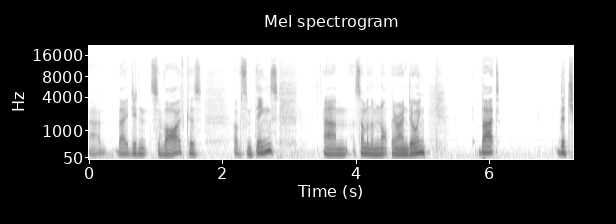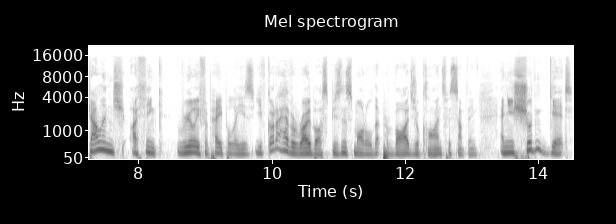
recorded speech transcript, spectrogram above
uh, they didn't survive because of some things, um, some of them not their own doing. But the challenge, I think, really for people is you've got to have a robust business model that provides your clients with something. And you shouldn't get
